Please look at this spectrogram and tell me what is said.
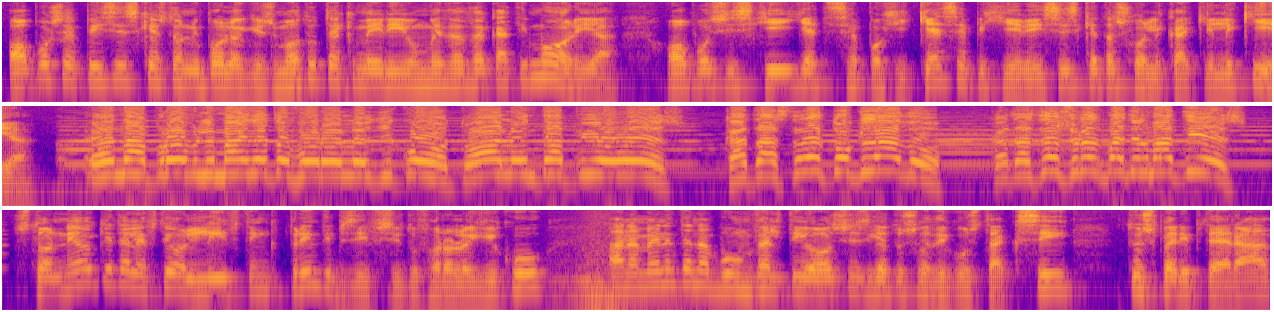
όπως επίσης και στον υπολογισμό του τεκμηρίου με δωδεκατημόρια, όπως ισχύει για τις εποχικές επιχειρήσεις και τα σχολικά κηλικία. Ένα πρόβλημα είναι το φορολογικό, το άλλο είναι τα POS. Καταστρέφει τον κλάδο, καταστρέφει του επαγγελματίες. Στο νέο και τελευταίο lifting πριν την ψήφιση του φορολογικού, αναμένεται να μπουν βελτιώσεις για τους οδηγούς ταξί, τους περιπτερά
